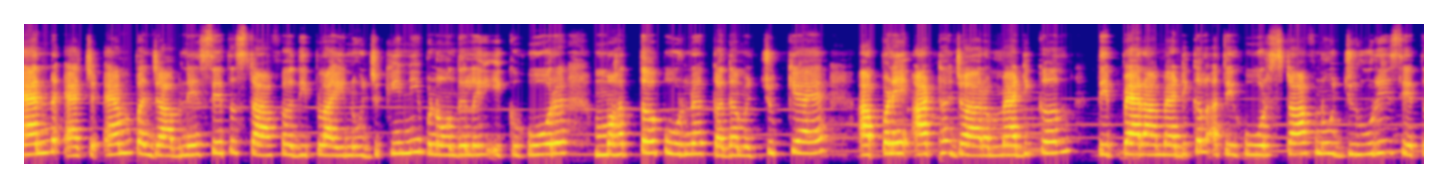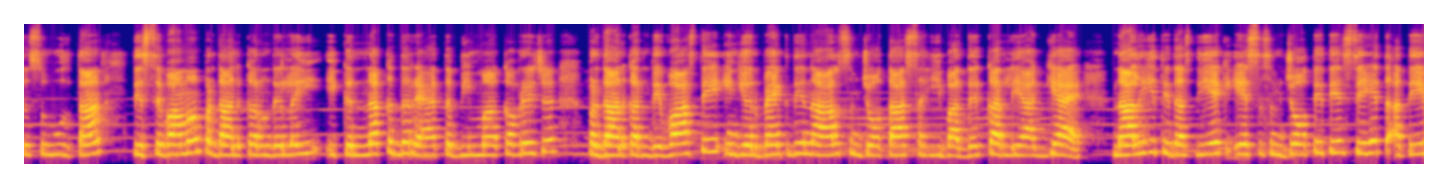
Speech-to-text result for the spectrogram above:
ਐਨਐਚਐਮ ਪੰਜਾਬ ਨੇ ਸਿਹਤ ਸਟਾਫ ਦੀ ਭਲਾਈ ਨੂੰ ਯਕੀਨੀ ਬਣਾਉਣ ਦੇ ਲਈ ਇੱਕ ਹੋਰ ਮਹੱਤਵਪੂਰਨ ਕਦਮ ਚੁੱਕਿਆ ਹੈ। ਆਪਣੇ 8000 ਮੈਡੀਕਲ ਤੇ ਪੈਰਾਮੈਡੀਕਲ ਅਤੇ ਹੋਰ ਸਟਾਫ ਨੂੰ ਜ਼ਰੂਰੀ ਸਿਹਤ ਸਹੂਲਤਾਂ ਤੇ ਸੇਵਾਵਾਂ ਪ੍ਰਦਾਨ ਕਰਨ ਦੇ ਲਈ ਇੱਕ ਨਕਦ ਰਹਿਤ ਬੀਮਾ ਕਵਰੇਜ ਪ੍ਰਦਾਨ ਕਰਨ ਦੇ ਵਾਸਤੇ ਇੰਡੀਅਨ ਬੈਂਕ ਦੇ ਨਾਲ ਸਮਝੌਤਾ ਸਹੀਬੱਧ ਕਰ ਲਿਆ ਗਿਆ ਹੈ। ਨਾਲ ਹੀ ਇੱਥੇ ਦੱਸਦੀ ਹੈ ਕਿ ਇਸ ਸਮਝੌਤੇ ਤੇ ਸਿਹਤ ਅਤੇ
